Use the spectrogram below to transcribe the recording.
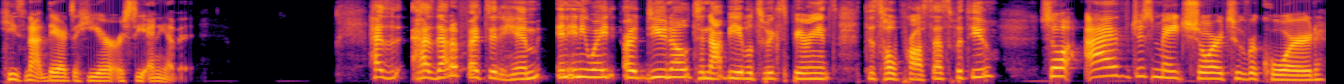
he's not there to hear or see any of it. Has has that affected him in any way? Or do you know to not be able to experience this whole process with you? So i've just made sure to record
